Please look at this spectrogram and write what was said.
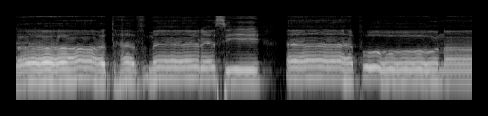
God have mercy upon us.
